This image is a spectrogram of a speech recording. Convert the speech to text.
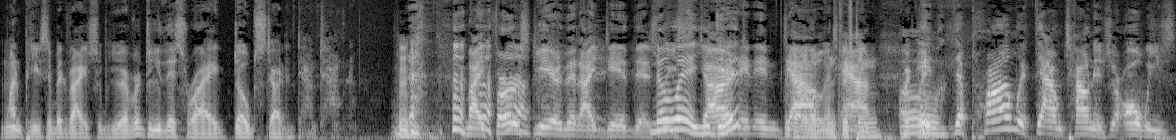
one piece of advice: if you ever do this ride, don't start in downtown. Hmm. my first year that I did this, No we way, you did? started in Got a little downtown. interesting quickly. Oh. But the problem with downtown is you're always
